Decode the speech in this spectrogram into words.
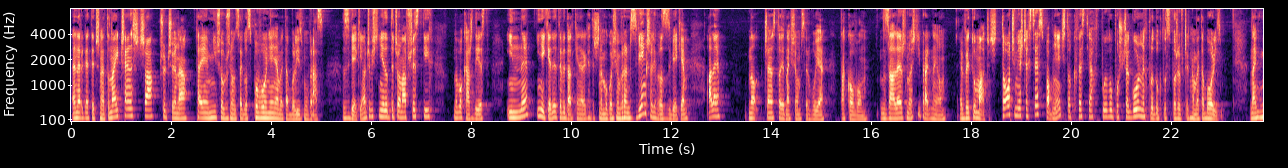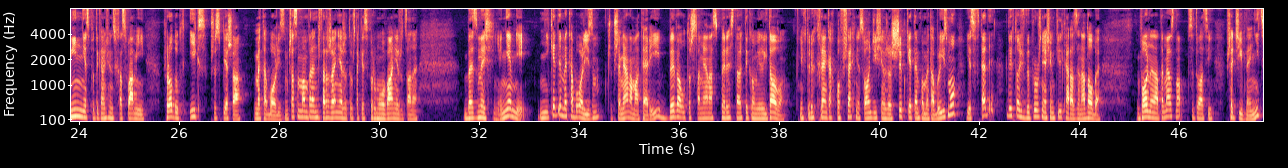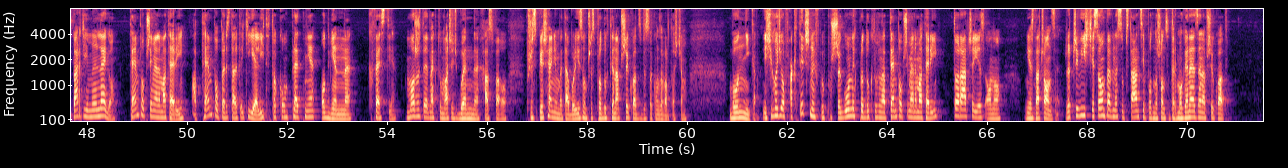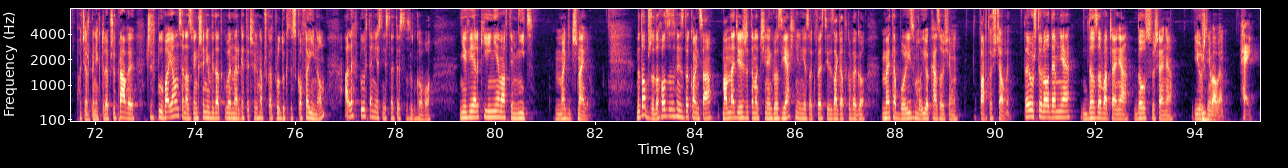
energetyczne. To najczęstsza przyczyna tajemniczo brzmiącego spowolnienia metabolizmu wraz z wiekiem. Oczywiście nie dotyczy ona wszystkich, no bo każdy jest inny i niekiedy te wydatki energetyczne mogą się wręcz zwiększać wraz z wiekiem, ale no, często jednak się obserwuje takową zależność i pragnę ją wytłumaczyć. To, o czym jeszcze chcę wspomnieć, to kwestia wpływu poszczególnych produktów spożywczych na metabolizm. Nagminnie spotykam się z hasłami produkt X przyspiesza metabolizm. Czasem mam wręcz wrażenie, że to już takie sformułowanie rzucane bezmyślnie. Niemniej, niekiedy metabolizm czy przemiana materii bywa utożsamiana z perystaltyką jelitową. W niektórych kręgach powszechnie sądzi się, że szybkie tempo metabolizmu jest wtedy, gdy ktoś wypróżnia się kilka razy na dobę. Wolne natomiast no, w sytuacji przeciwnej. Nic bardziej mylnego. Tempo przemiany materii, a tempo perystaltyki jelit to kompletnie odmienne kwestie. Może to jednak tłumaczyć błędne hasła o przyspieszeniu metabolizmu przez produkty na przykład z wysoką zawartością błonnika. Jeśli chodzi o faktyczny wpływ poszczególnych produktów na tempo przemiany materii, to raczej jest ono nieznaczące. Rzeczywiście są pewne substancje podnoszące termogenezę na przykład, chociażby niektóre przyprawy, czy wpływające na zwiększenie wydatków energetycznych, na przykład produkty z kofeiną, ale wpływ ten jest niestety stosunkowo niewielki i nie ma w tym nic magicznego. No dobrze, dochodząc więc do końca, mam nadzieję, że ten odcinek rozjaśnił nieco kwestię zagadkowego metabolizmu i okazał się wartościowy. To już tyle ode mnie. Do zobaczenia, do usłyszenia już niebawem. Hej!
